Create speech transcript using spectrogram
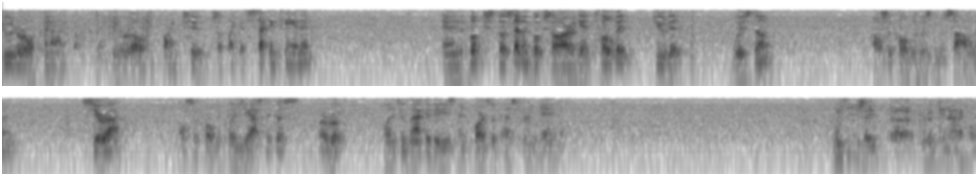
deuterocanonical. Deutero implying two, so like a second canon. And the books, those seven books are again Tobit, Judith, Wisdom, also called the Wisdom of Solomon, Sirach, also called Ecclesiasticus, Baruch, one and two Maccabees, and parts of Esther and Daniel. What did you say, uh, proto-canonical?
